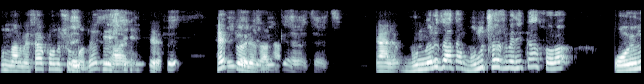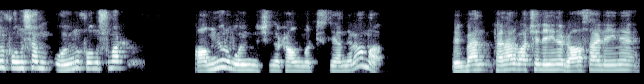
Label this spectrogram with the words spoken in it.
bunlar mesela konuşulmadı. Geçti gitti. Pe- Hep Peki böyle zaten. Evet, evet. Yani bunları zaten bunu çözmedikten sonra oyunu konuşam oyunu konuşmak anlıyorum oyunun içinde kalmak isteyenleri ama e, ben Fenerbahçe lehine, Galatasaray lehine,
